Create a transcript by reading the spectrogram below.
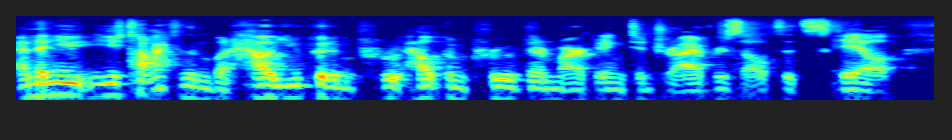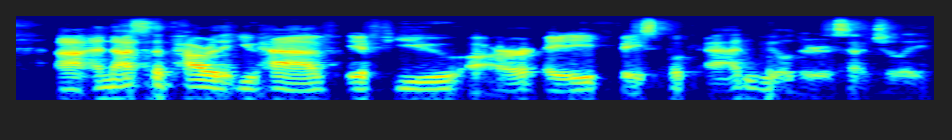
and then you, you talk to them about how you could improve, help improve their marketing to drive results at scale. Uh, and that's the power that you have if you are a Facebook ad wielder, essentially.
